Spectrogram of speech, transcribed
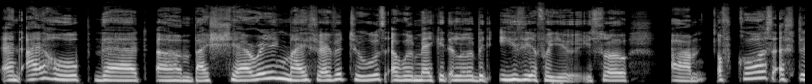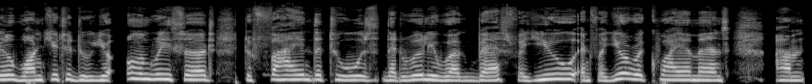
And I hope that, um, by sharing my favorite tools, I will make it a little bit easier for you. So, um, of course, I still want you to do your own research to find the tools that really work best for you and for your requirements. Um,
